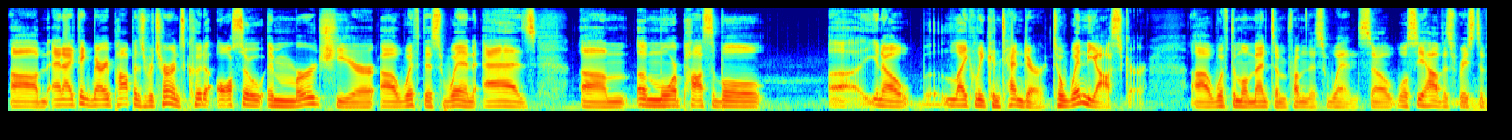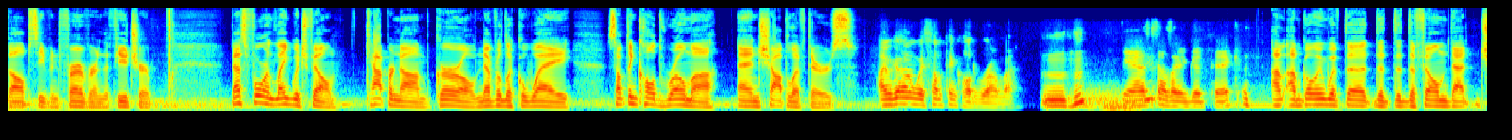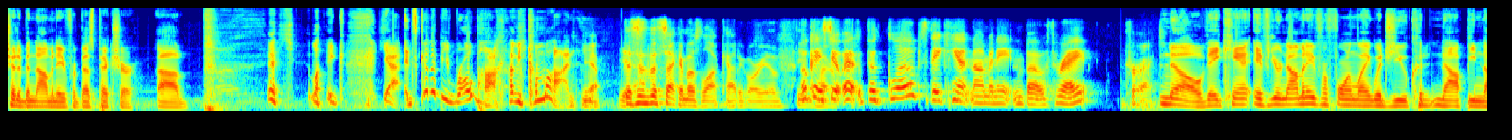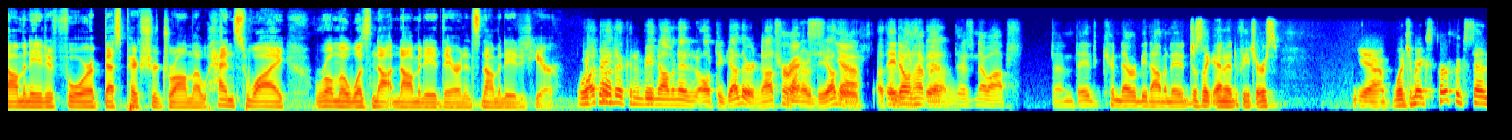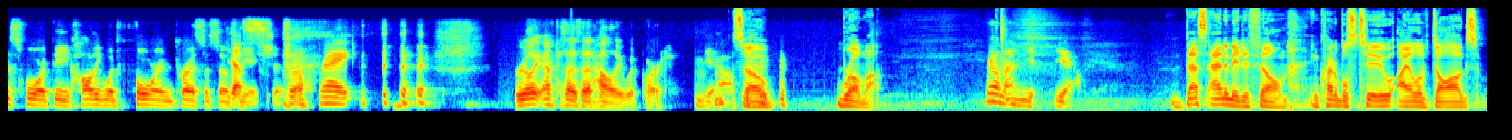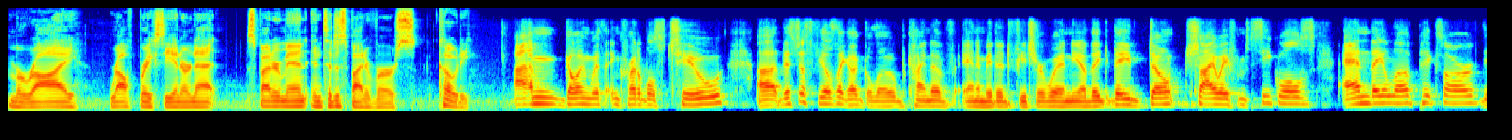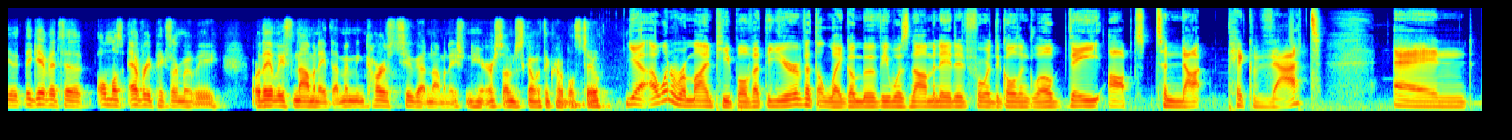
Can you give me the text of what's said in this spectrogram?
Um, and I think Mary Poppins Returns could also emerge here uh, with this win as um, a more possible, uh, you know, likely contender to win the Oscar uh, with the momentum from this win. So we'll see how this race develops even further in the future. Best foreign language film Capernaum, Girl, Never Look Away, something called Roma, and Shoplifters. I'm going with something called Roma. Mm-hmm. Yeah, it sounds like a good pick. I'm, I'm going with the, the, the, the film that should have been nominated for Best Picture. Uh, like, yeah, it's gonna be Roma. I mean, come on. Yeah. yeah. This is the second most locked category of. okay, so uh, the Globes they can't nominate in both, right? Correct. No, they can't. If you're nominated for foreign language, you could not be nominated for Best Picture Drama. Hence why Roma was not nominated there, and it's nominated here. Well, I thought it couldn't be nominated altogether, not Correct. one or the other. Yeah. They don't have a, There's no option. And they could never be nominated, just like animated features. Yeah, which makes perfect sense for the Hollywood Foreign Press Association. Yes. right. really emphasize that Hollywood part. Mm-hmm. Yeah. So, Roma. Roma. Y- yeah. Best animated film: Incredibles 2, Isle of Dogs, Mirai, Ralph Breaks the Internet, Spider-Man Into the Spider-Verse. Cody. I'm going with Incredibles 2. Uh, this just feels like a Globe kind of animated feature win. You know, they, they don't shy away from sequels and they love Pixar. They, give it to almost every Pixar movie, or they at least nominate them. I mean, Cars 2 got nomination here, so I'm just going with Incredibles 2. Yeah, I want to remind people that the year that the Lego movie was nominated for the Golden Globe, they opt to not pick that. And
